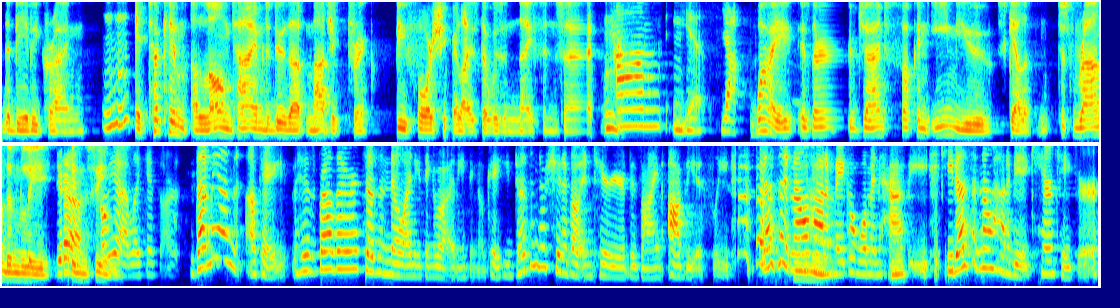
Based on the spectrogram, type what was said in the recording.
the baby crying. Hmm It took him a long time to do that magic trick before she realized there was a knife inside. Um, Mhm. yes. Yeah. Why is there a giant fucking emu skeleton just randomly Yeah. in scenes? Oh yeah, like it's art. That man, okay, his brother doesn't know anything about anything, okay? He doesn't know shit about interior design, obviously. Doesn't know how to make a woman happy. He doesn't know how to be a caretaker.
